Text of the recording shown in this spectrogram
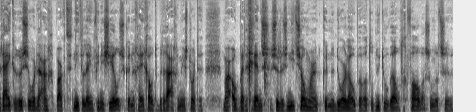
rijke Russen worden aangepakt, niet alleen financieel, ze kunnen geen grote bedragen meer storten. Maar ook bij de grens zullen ze niet zomaar kunnen doorlopen, wat tot nu toe wel het geval was, omdat ze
